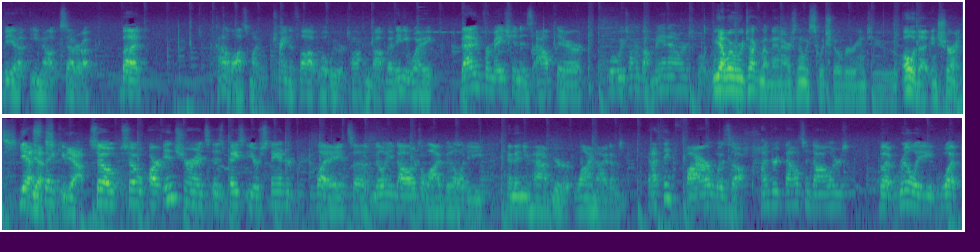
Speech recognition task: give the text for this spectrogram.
via email, etc. But I kind of lost my train of thought what we were talking about. But anyway, that information is out there. Were we talking about man hours? yeah, where were we talking about man hours? And then we switched over into oh, the insurance. Yes, yes, thank you. Yeah. So, so our insurance is basically your standard play. It's a million dollars of liability, and then you have your line items. And I think fire was a hundred thousand dollars, but really what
